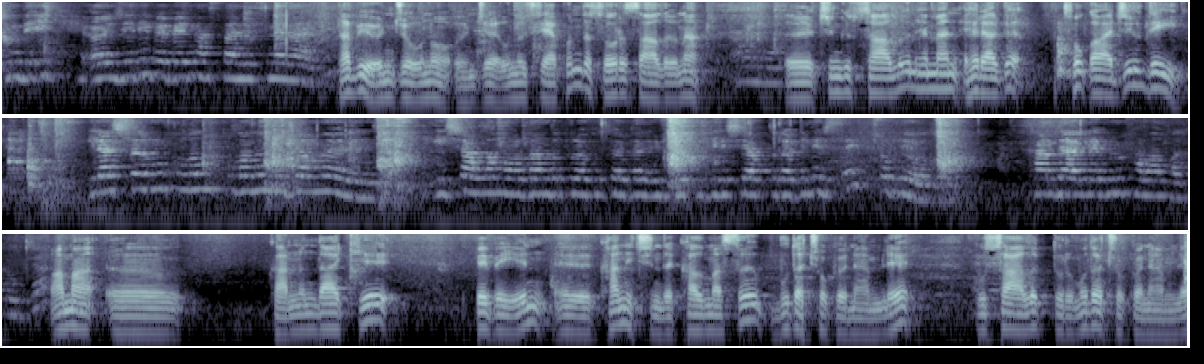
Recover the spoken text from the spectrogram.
Şimdi ilk önceliği bebeğin hastanesine verdi. Tabii önce onu önce onu şey yapın da sonra sağlığına. Ee, çünkü sağlığın hemen herhalde çok acil değil. İlaçlarımı kullanıp kullanamayacağımı öğreneceğim. İnşallah oradan da profesörden ücretli giriş yaptırabilirsek çok iyi olacak. Kan değerlerime falan bakılacak. Ama e, karnındaki bebeğin e, kan içinde kalması bu da çok önemli. Bu sağlık durumu da çok önemli.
